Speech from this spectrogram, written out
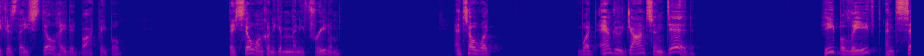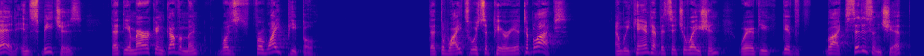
because they still hated black people. They still weren't going to give them any freedom. And so what what Andrew Johnson did, he believed and said in speeches that the American government was for white people, that the whites were superior to blacks. And we can't have a situation where if you give black citizenship,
